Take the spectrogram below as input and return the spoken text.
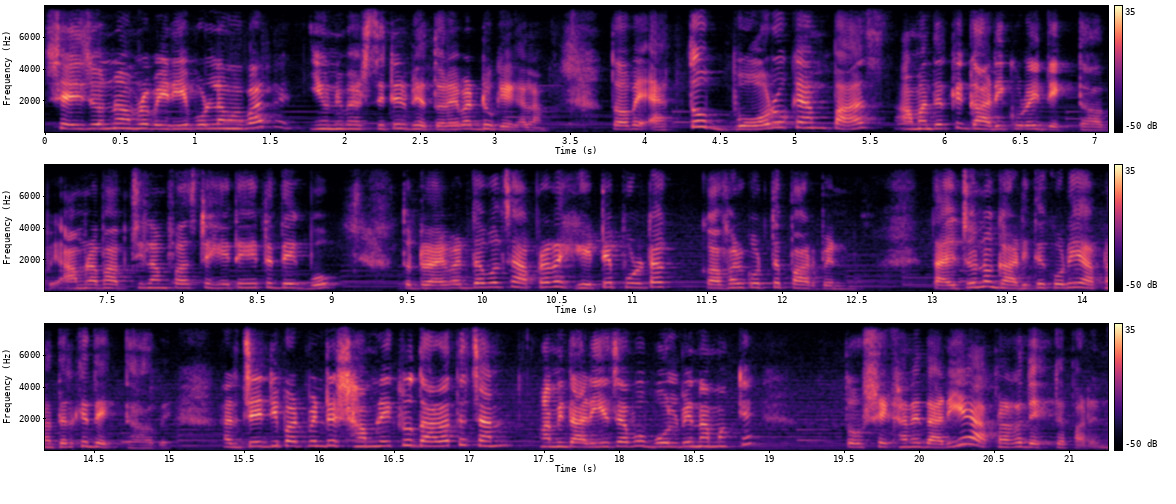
সেই জন্য আমরা বেরিয়ে পড়লাম আবার ইউনিভার্সিটির ভেতরে, এবার ঢুকে গেলাম। তবে এত বড় ক্যাম্পাস আমাদেরকে গাড়ি করেই দেখতে হবে। আমরা ভাবছিলাম ফার্স্টে হেঁটে হেঁটে দেখব। তো ড্রাইভারদা বলছে, আপনারা হেঁটে পুরোটা কভার করতে পারবেন না। তাই জন্য গাড়িতে করেই আপনাদেরকে দেখতে হবে। আর যে ডিপার্টমেন্টের সামনে একটু দাঁড়াতে চান, আমি দাঁড়িয়ে যাব, বলবেন আমাকে। তো সেখানে দাঁড়িয়ে আপনারা দেখতে পারেন।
